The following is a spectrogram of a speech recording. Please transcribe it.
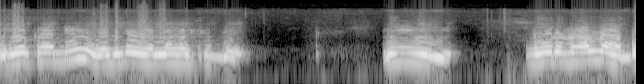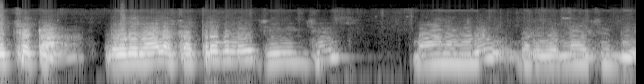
ఈ లోకాన్ని వదిలి వెళ్ళవలసిందే. ఈ మూడు నాళ్ళ ముచ్చట మూడు నాళ్ళ సత్రములు జీవించి మానవుడు మరి వెళ్ళాల్సింది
